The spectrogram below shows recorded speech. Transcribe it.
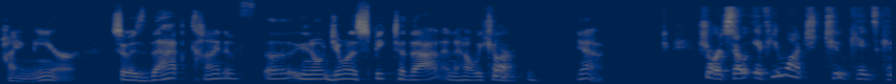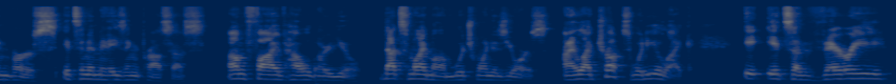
pioneer. So, is that kind of uh, you know? Do you want to speak to that and how we sure. can? Yeah. Sure. So if you watch two kids converse, it's an amazing process. I'm five. How old are you? That's my mom. Which one is yours? I like trucks. What do you like? It, it's a very,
